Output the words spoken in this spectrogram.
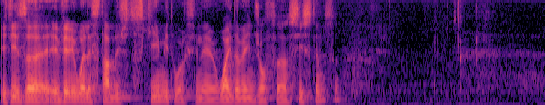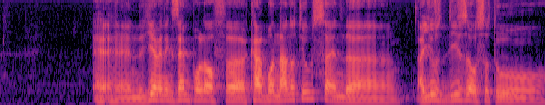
it is a, a very well-established scheme. It works in a wide range of systems. And here an example of carbon nanotubes, and I use this also to,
